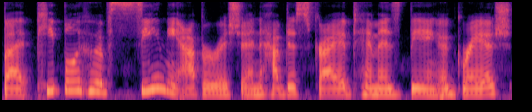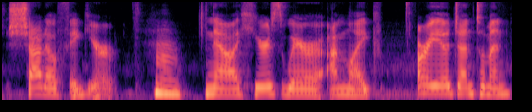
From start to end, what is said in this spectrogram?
But people who have seen the apparition have described him as being a grayish shadow figure. Hmm. Now, here's where I'm like, are you a gentleman?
